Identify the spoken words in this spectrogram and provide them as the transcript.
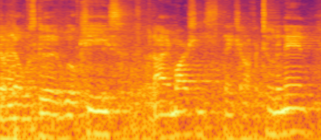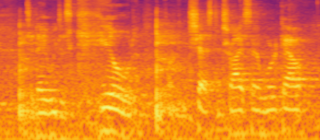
Yo, yo, what's good? Will Keyes with Iron Martians. Thanks y'all for tuning in. Today we just killed fucking chest and tricep workout.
